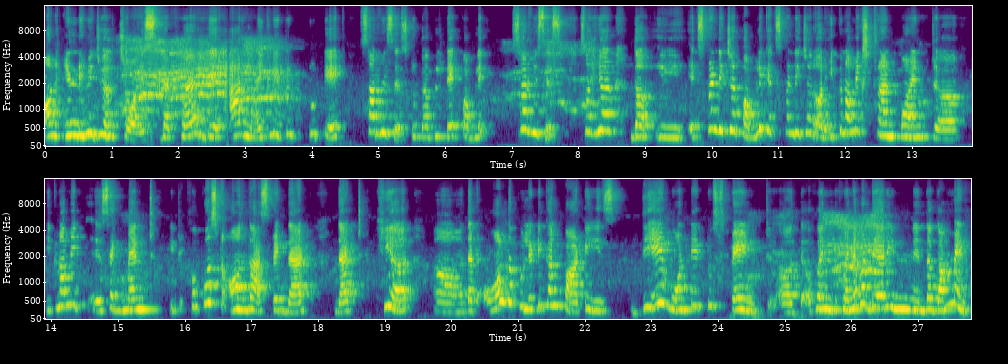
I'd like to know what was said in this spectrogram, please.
on individual choice that where they are likely to, to take services to public, take public services so here the expenditure public expenditure or economic standpoint uh, economic uh, segment it focused on the aspect that that here uh, that all the political parties they wanted to spend uh, when whenever they are in, in the government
